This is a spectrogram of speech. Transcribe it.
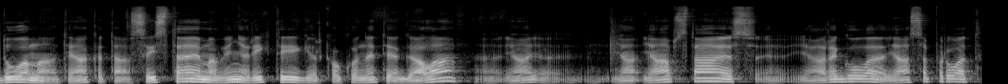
domāt, jā, ka tā sistēma viņa riktīgi ar kaut ko netiek galā, jā, jā, jāapstājas, jāregulē, jāsaprot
